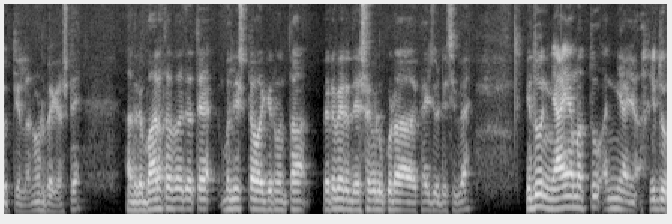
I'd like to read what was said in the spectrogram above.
ಗೊತ್ತಿಲ್ಲ, ನೋಡ್ಬೇಕಷ್ಟೇ. ಆದ್ರೆ ಭಾರತದ ಜೊತೆ ಬಲಿಷ್ಠವಾಗಿರುವಂಥ ಬೇರೆ ಬೇರೆ ದೇಶಗಳು ಕೂಡ ಕೈ ಜೋಡಿಸಿವೆ. ಇದು ನ್ಯಾಯ ಮತ್ತು ಅನ್ಯಾಯ. ಇದು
